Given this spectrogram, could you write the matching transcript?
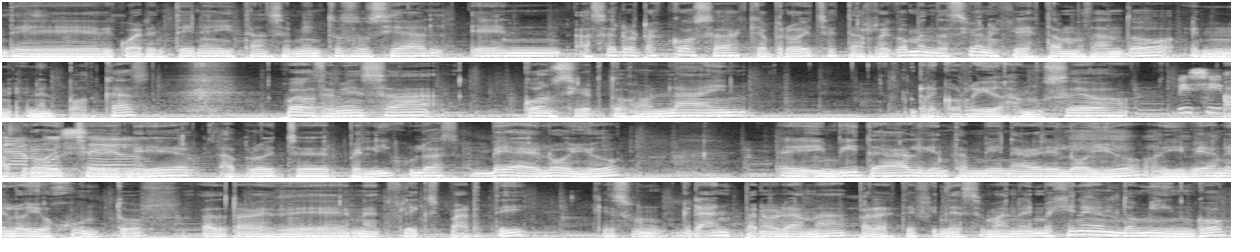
de, cuarentena y distanciamiento social en hacer otras cosas, que aproveche estas recomendaciones que le estamos dando en, el podcast. Juegos de mesa, conciertos online, recorridos a museos. Visita aproveche de leer, aproveche de ver películas, vea el hoyo. Eh, invita a alguien también a ver el hoyo y vean el hoyo juntos a través de Netflix Party que es un gran panorama para este fin de semana. Imaginen el domingo,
